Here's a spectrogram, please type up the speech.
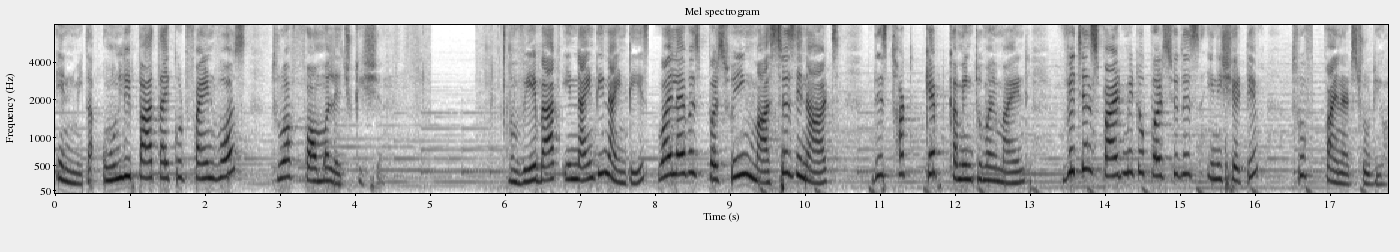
in me. The only path I could find was through a formal education. Way back in 1990s, while I was pursuing masters in arts, this thought kept coming to my mind, which inspired me to pursue this initiative through Fine Art Studio.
